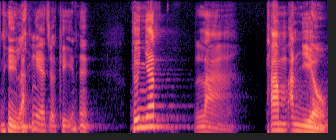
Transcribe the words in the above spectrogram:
thì lắng nghe cho kỹ này. Thứ nhất là tham ăn nhiều.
